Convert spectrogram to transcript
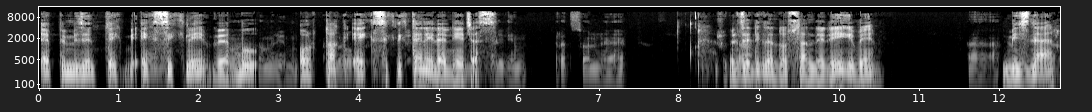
hepimizin tek bir eksikliği ve bu ortak eksiklikten ilerleyeceğiz. Özellikle dostlar dediği gibi bizler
